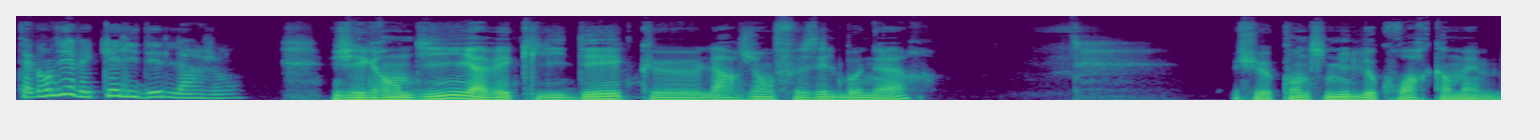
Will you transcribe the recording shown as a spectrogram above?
T'as grandi avec quelle idée de l'argent? J'ai grandi avec l'idée que l'argent faisait le bonheur. Je continue de le croire quand même.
